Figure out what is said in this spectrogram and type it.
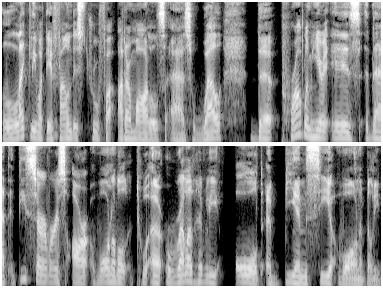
likely what they found is true for other models as well. The problem here is that these servers are vulnerable to a relatively old BMC vulnerability.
